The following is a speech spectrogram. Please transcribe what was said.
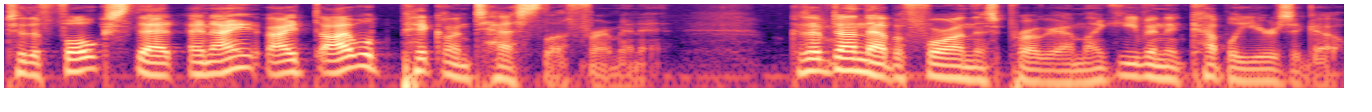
to the folks that, and I, I, I will pick on Tesla for a minute because I've done that before on this program. Like even a couple years ago,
